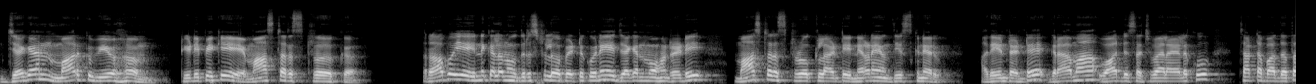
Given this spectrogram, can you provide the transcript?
Jagan mark వ్యూహం టీడీపీకి మాస్టర్ స్ట్రోక్. రాబోయే ఎన్నికలను దృష్టిలో పెట్టుకుని జగన్మోహన్ రెడ్డి మాస్టర్ స్ట్రోక్ లాంటి నిర్ణయం తీసుకున్నారు. అదేంటంటే గ్రామ వార్డు సచివాలయాలకు చట్టబద్ధత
